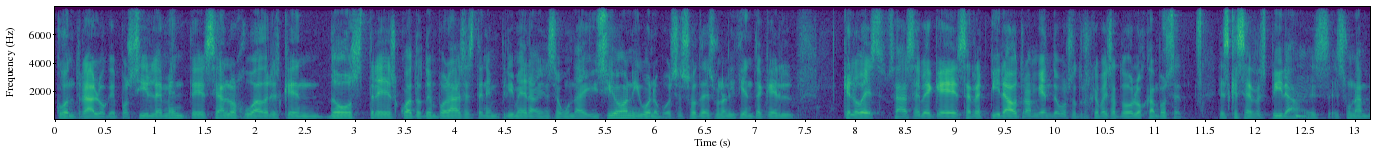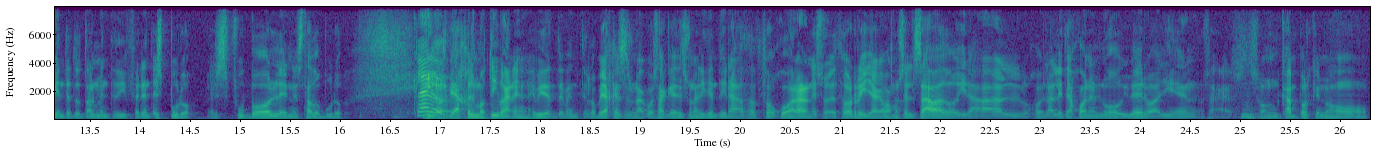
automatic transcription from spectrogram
contra lo que posiblemente sean los jugadores que en dos, tres, cuatro temporadas estén en primera y en segunda división. Y bueno, pues eso es un aliciente que, el- que lo es. O sea, se ve que se respira otro ambiente. Vosotros que vais a todos los campos, se- es que se respira. Es, es un ambiente totalmente diferente. Es puro. Es fútbol en estado puro. Claro. Y los viajes motivan, ¿eh? evidentemente. Los viajes es una cosa que es un aliciente. Ir a jugar a eso de Zorrilla, que vamos el sábado, ir al joder, la Atleti a jugar en el Nuevo Vivero, allí. En, o sea, son campos que no.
